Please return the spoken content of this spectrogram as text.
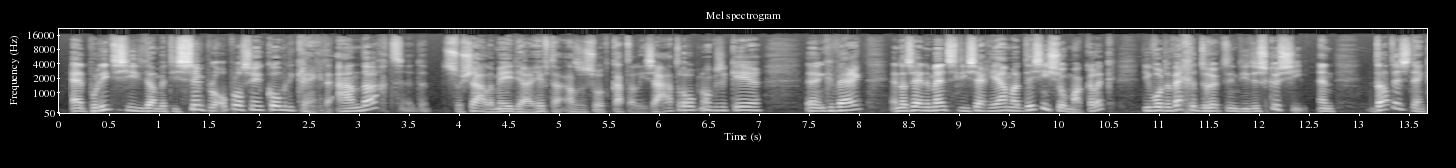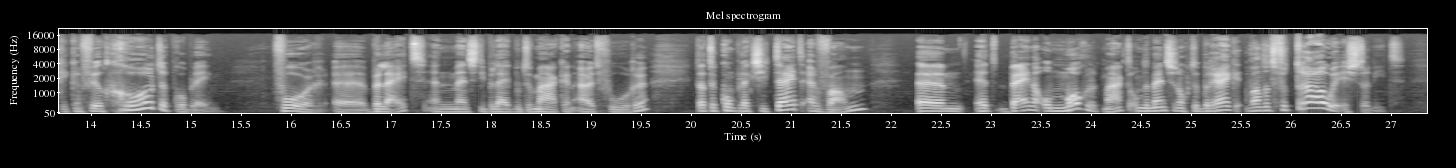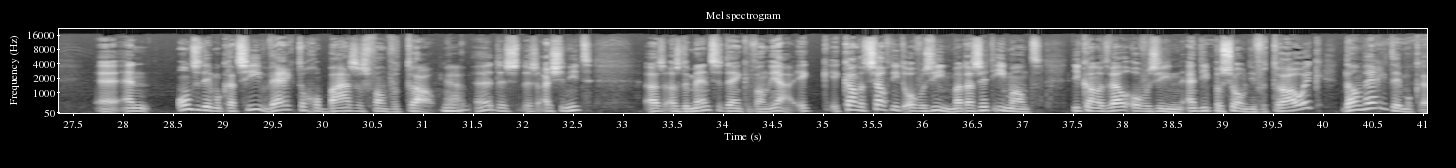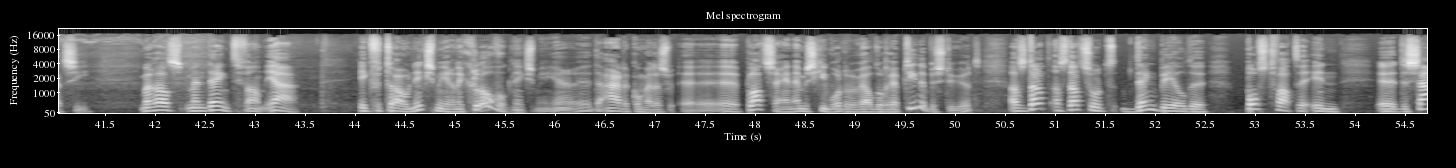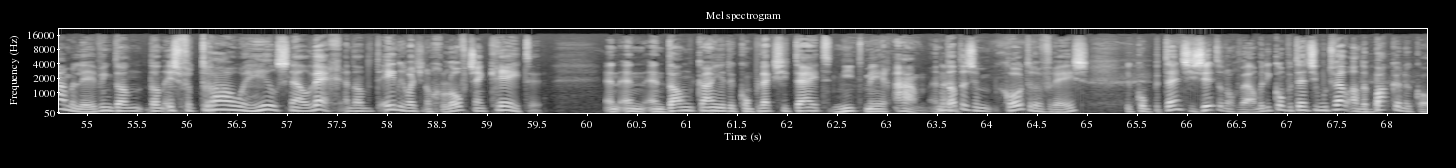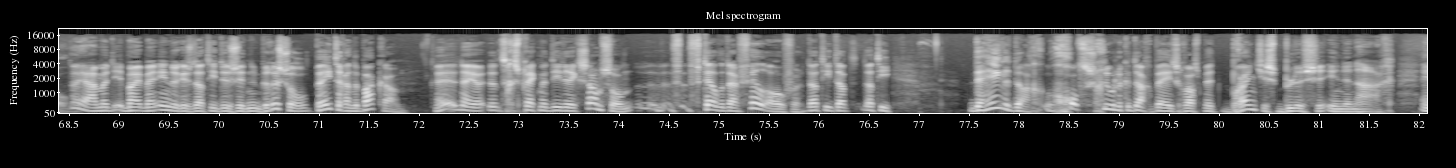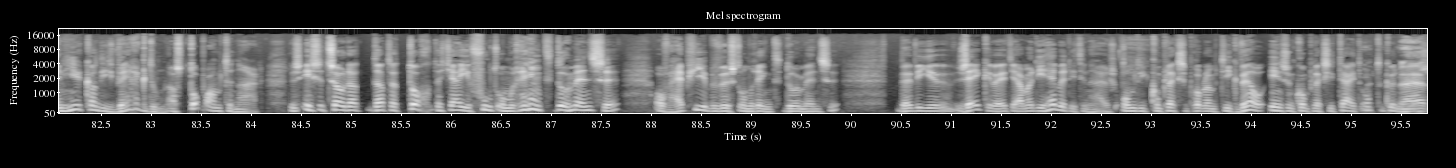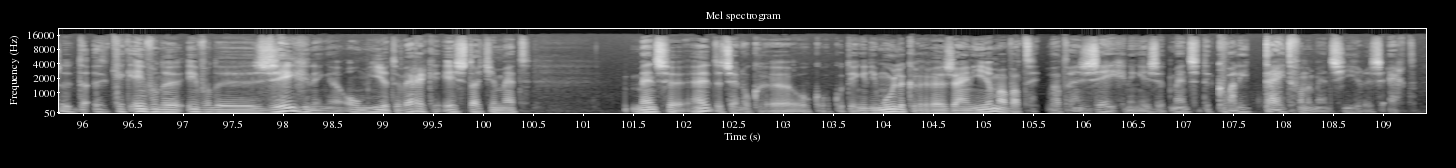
En politici die dan met die simpele oplossingen komen, die krijgen de aandacht. De sociale media heeft daar als een soort katalysator ook nog eens een keer uh, gewerkt. En dan zijn er mensen die zeggen, ja, maar dit is niet zo makkelijk. Die worden weggedrukt in die discussie. En dat is denk ik een veel groter probleem voor uh, beleid. En mensen die beleid moeten maken en uitvoeren. Dat de complexiteit ervan uh, het bijna onmogelijk maakt om de mensen nog te bereiken. Want het vertrouwen is er niet. Uh, en onze democratie werkt toch op basis van vertrouwen. Ja. dus, dus als je niet. Als, als de mensen denken van ja, ik, ik kan het zelf niet overzien, maar daar zit iemand die kan het wel overzien en die persoon die vertrouw ik, dan werkt democratie. Maar als men denkt van ja, ik vertrouw niks meer en ik geloof ook niks meer. De aarde kon wel eens uh, plat zijn en misschien worden we wel door reptielen bestuurd. Als dat, als dat soort denkbeelden postvatten in de samenleving, dan, dan is vertrouwen heel snel weg. En dan het enige wat je nog gelooft zijn kreten. En, en, en dan kan je de complexiteit niet meer aan. En dat is een grotere vrees. De competentie zit er nog wel, maar die competentie moet wel aan de bak kunnen komen. Nou ja, maar, die, maar mijn indruk is dat hij dus in Brussel beter aan de bak kan. He, nou het gesprek met Diederik Samson eh, vertelde daar veel over. Dat hij, dat, dat hij de hele dag, godschuwelijke dag bezig was met brandjes blussen in Den Haag. En hier kan hij werk doen als topambtenaar. Dus is het zo dat, dat, het toch, dat jij je voelt omringd door mensen, of heb je je bewust omringd door mensen, bij wie je zeker weet, ja, maar die hebben dit in huis. Om die complexe problematiek wel in zijn complexiteit op te kunnen nou lossen. kijk, een van, de, een van de zegeningen om hier te werken is dat je met mensen, hè, dat zijn ook, uh, ook, ook, dingen die moeilijker uh, zijn hier, maar wat, wat een zegening is het mensen. De kwaliteit van de mensen hier is echt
